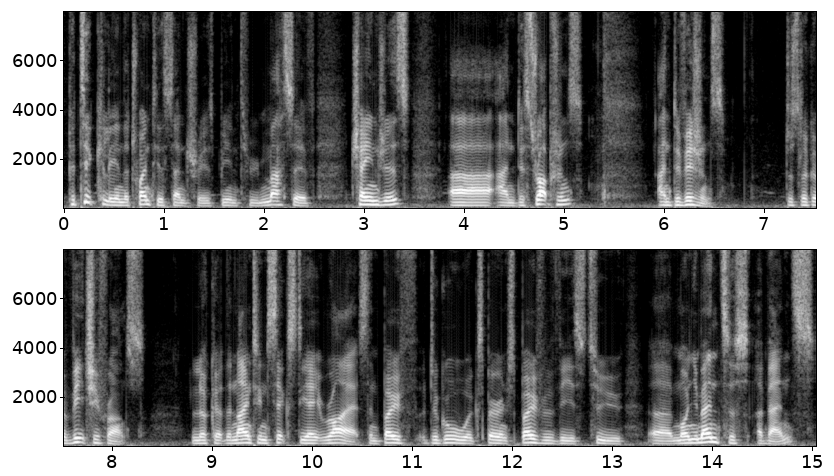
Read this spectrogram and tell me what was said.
particularly in the 20th century, has been through massive changes uh, and disruptions and divisions. Just look at Vichy France. Look at the 1968 riots, and both de Gaulle experienced both of these two uh, monumentous events.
